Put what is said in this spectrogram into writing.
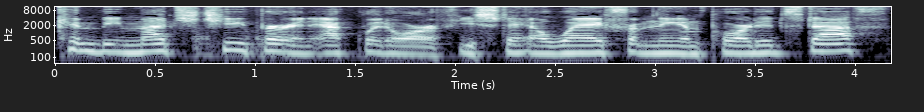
can be much cheaper in Ecuador if you stay away from the imported stuff.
